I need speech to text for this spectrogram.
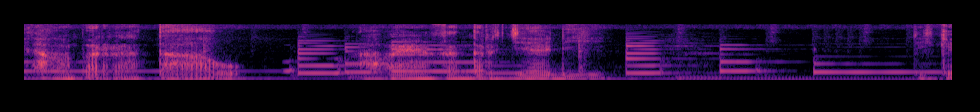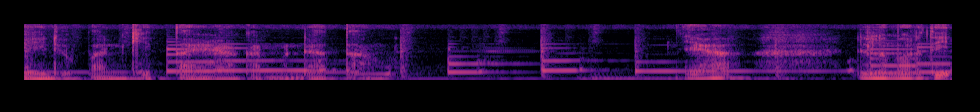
Kita nggak pernah tahu apa yang akan terjadi di kehidupan kita yang akan mendatang. Ya dalam arti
